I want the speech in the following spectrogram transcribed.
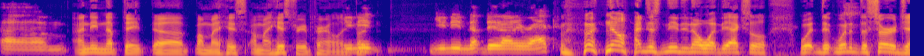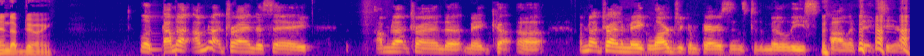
um, I need an update uh, on my his on my history. Apparently, you but need you need an update on Iraq. no, I just need to know what the actual what did, what did the surge end up doing? look i'm not i'm not trying to say i'm not trying to make uh i'm not trying to make larger comparisons to the middle east politics here.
